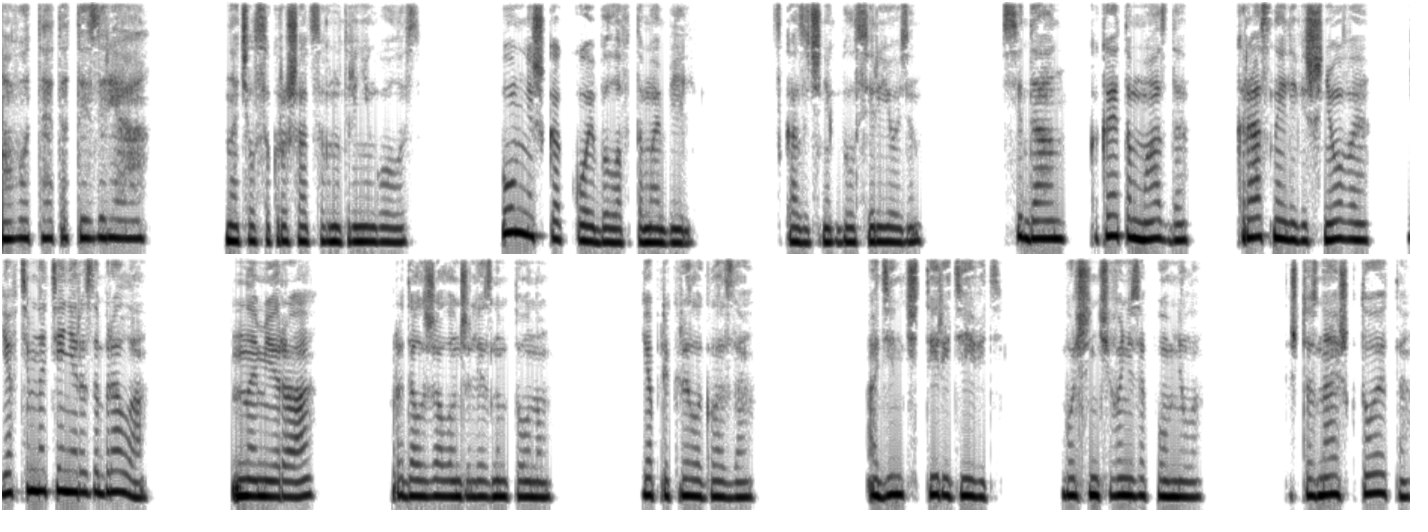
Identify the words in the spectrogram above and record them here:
«А вот это ты зря!» — начал сокрушаться внутренний голос. «Помнишь, какой был автомобиль?» Сказочник был серьезен. Седан, какая-то Мазда, красная или вишневая, я в темноте не разобрала. «Номера», — продолжал он железным тоном. Я прикрыла глаза. «Один, четыре, девять. Больше ничего не запомнила. Ты что, знаешь, кто это?»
